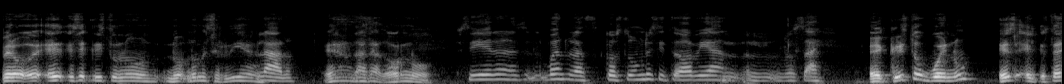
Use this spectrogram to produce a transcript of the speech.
Pero ese Cristo no, no, me servía. Claro. Era nada de adorno. Sí, eran, bueno, las costumbres y todavía los hay. El Cristo bueno es el que está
